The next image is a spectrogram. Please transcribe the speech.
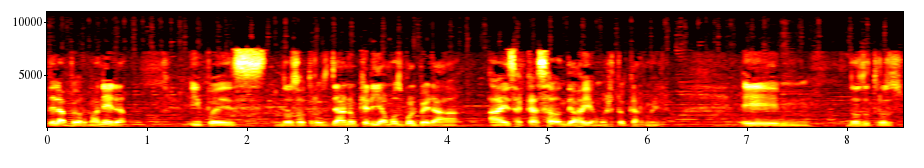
de la peor manera. Y pues nosotros ya no queríamos volver a, a esa casa donde había muerto Carmelo. Em, nosotros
